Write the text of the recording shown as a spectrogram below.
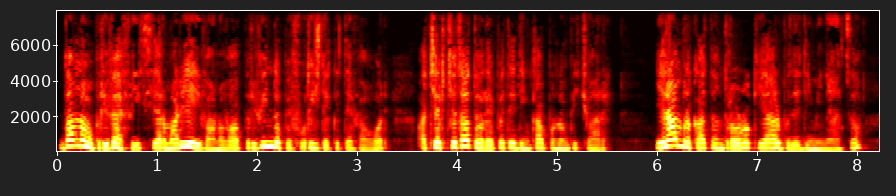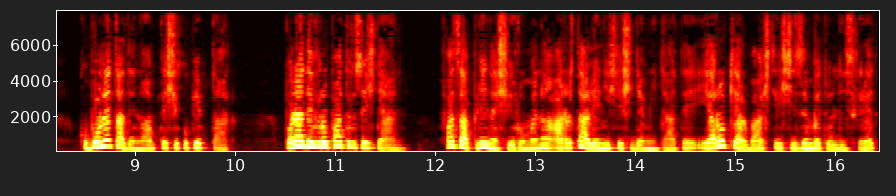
Doamna o privea fix, iar Maria Ivanova, privind-o pe furiș de câteva ori, a cercetat-o repede din cap până în picioare. Era îmbrăcată într-o rochie albă de dimineață, cu boneta de noapte și cu pieptar. Părea de vreo 40 de ani. Fața plină și rumenă arăta liniște și demnitate, iar ochii albaștri și zâmbetul discret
